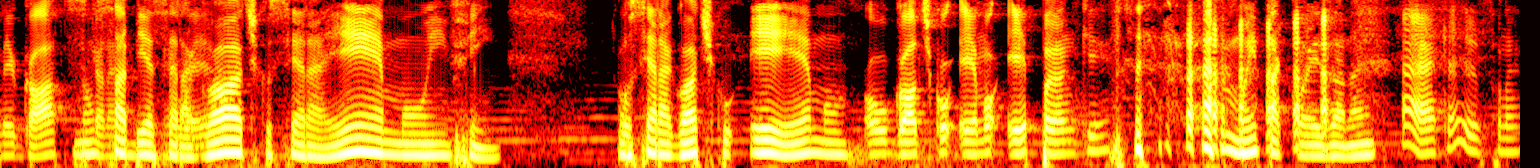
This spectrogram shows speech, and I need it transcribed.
meio gótico. Não né? sabia se era Meio gótico, se era emo, enfim. Ou se era gótico e emo. Ou gótico, emo e punk. Muita coisa, né? É, que é isso, né?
